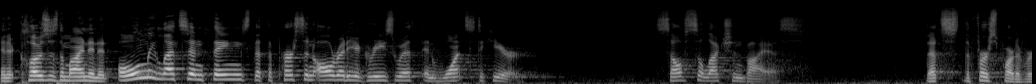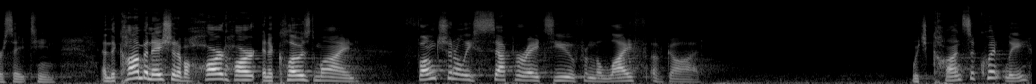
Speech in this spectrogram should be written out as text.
and it closes the mind and it only lets in things that the person already agrees with and wants to hear. Self selection bias. That's the first part of verse 18. And the combination of a hard heart and a closed mind functionally separates you from the life of God, which consequently,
